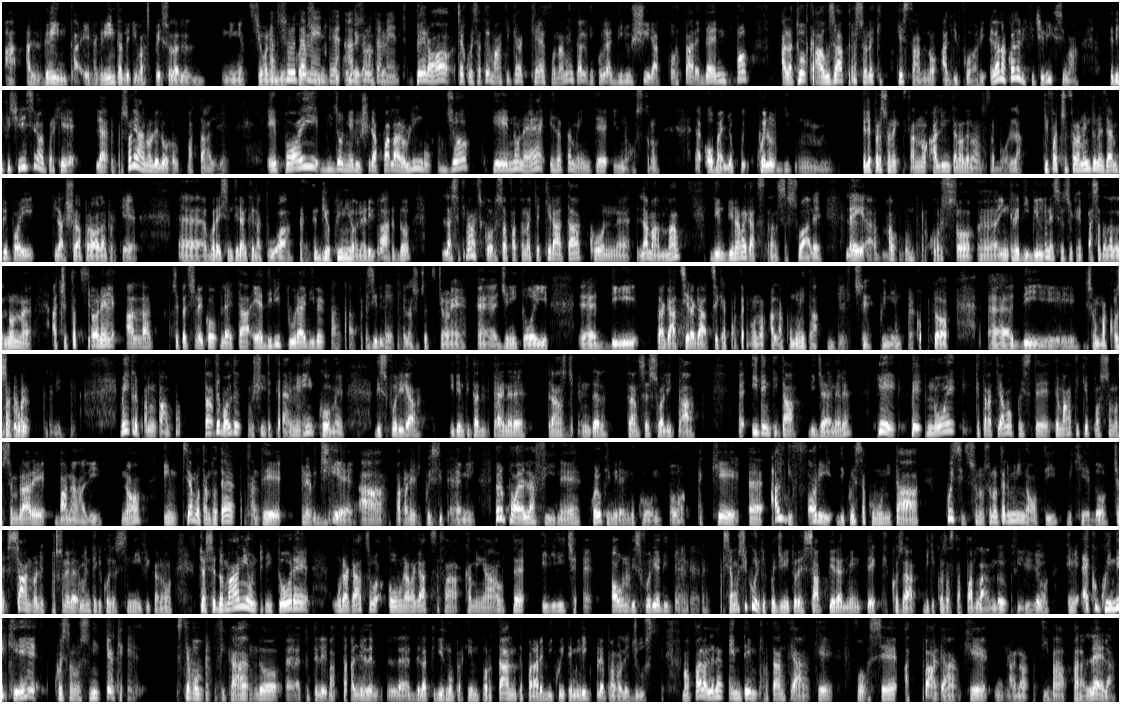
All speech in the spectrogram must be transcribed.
a, al grinta e la grinta deriva spesso dal, indignazione. Assolutamente, assolutamente. Però c'è questa tematica che è fondamentale, che è quella di riuscire a portare dentro alla tua causa persone che, che stanno al di fuori. Ed è una cosa difficilissima. È difficilissima perché le persone hanno le loro battaglie e poi bisogna riuscire a parlare un linguaggio che non è esattamente il nostro, eh, o meglio, quello di, mh, delle persone che stanno all'interno della nostra bolla. Ti faccio solamente un esempio e poi ti lascio la parola perché eh, vorrei sentire anche la tua di opinione riguardo. La settimana scorsa ho fatto una chiacchierata con la mamma di, di una ragazza transessuale. Lei ha, ha avuto un percorso eh, incredibile, nel senso che è passata dalla non accettazione all'accettazione completa e addirittura è diventata presidente dell'associazione eh, genitori eh, di ragazzi e ragazze che appartengono alla comunità Belce, quindi un percorso eh, di insomma, consapevolezza. Mentre parlavamo, tante volte sono usciti termini come disforia, identità di genere, transgender, transessualità, eh, identità di genere, che per noi che trattiamo queste tematiche possono sembrare banali, no? Investiamo tanto tempo, tante energie a parlare di questi temi. Però poi alla fine quello che mi rendo conto è che eh, al di fuori di questa comunità questi sono, sono, termini noti, mi chiedo, cioè sanno le persone veramente che cosa significano? Cioè se domani un genitore, un ragazzo o una ragazza fa coming out e gli dice ho una disforia di genere, siamo sicuri che quel genitore sappia realmente che cosa, di che cosa sta parlando il figlio? E ecco quindi che questo non significa che stiamo verificando eh, tutte le battaglie del, del, dell'attivismo perché è importante parlare di quei temi lì con le parole giuste, ma parallelamente è importante anche forse attivare anche una narrativa parallela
